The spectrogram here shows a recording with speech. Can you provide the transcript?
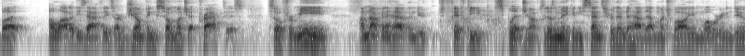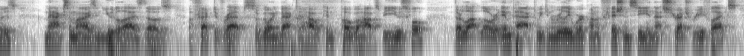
but a lot of these athletes are jumping so much at practice. So for me, I'm not going to have them do 50 split jumps. It doesn't make any sense for them to have that much volume. What we're going to do is maximize and utilize those effective reps. So going back to how can pogo hops be useful, they're a lot lower impact. We can really work on efficiency in that stretch reflex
